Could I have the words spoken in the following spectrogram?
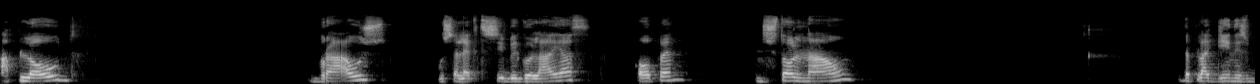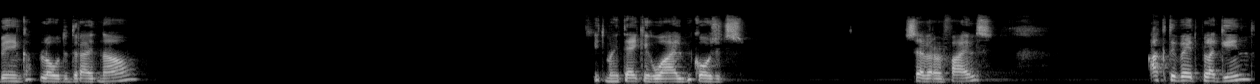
upload, browse, we select CB Goliath, open, install now. The plugin is being uploaded right now. It may take a while because it's several files. Activate plugin.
